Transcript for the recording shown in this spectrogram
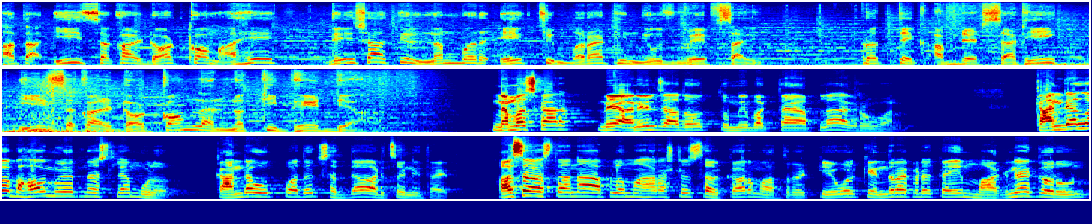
आता ई सकाळ डॉट कॉम आहे देशातील नंबर एक ची मराठी न्यूज वेबसाईट. प्रत्येक अपडेटसाठी ई सकाळ डॉट कॉम ला नक्की भेट द्या. नमस्कार मी अनिल जाधव तुम्ही बघताय आपला अग्रवान. कांद्याला भाव मिळत नसल्यामुळं कांदा उत्पादक सध्या अडचणीत आहेत. असं असताना आपलं महाराष्ट्र सरकार मात्र केवळ केंद्राकडे काही मागण्या करून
